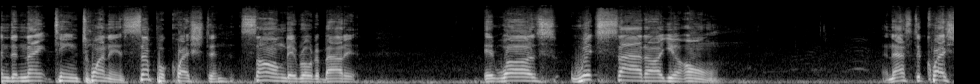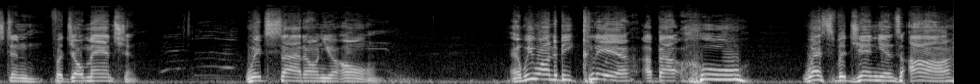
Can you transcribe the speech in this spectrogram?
in the 1920s. Simple question, song they wrote about it. It was, which side are you on? And that's the question for Joe Manchin. Which side on your own? And we want to be clear about who West Virginians are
